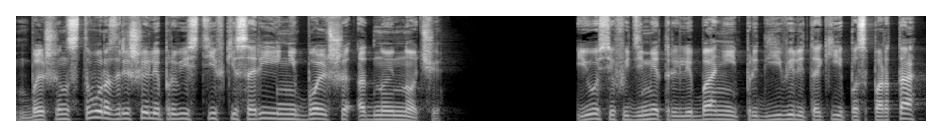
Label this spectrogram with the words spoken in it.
большинству разрешили провести в Кесарии не больше одной ночи. Иосиф и Диметрий Либаний предъявили такие паспорта,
